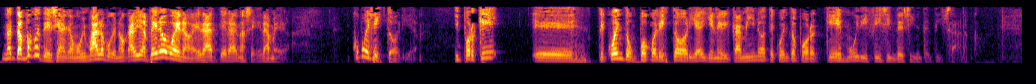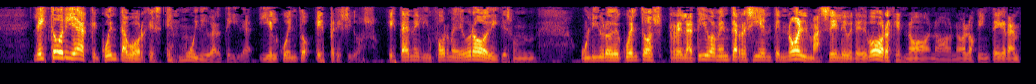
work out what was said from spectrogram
No, tampoco te decían que era muy malo porque no cabía, pero bueno, era, era no sé, era medio. ¿Cómo es la historia? ¿Y por qué eh, te cuento un poco la historia y en el camino te cuento por qué es muy difícil de sintetizar? La historia que cuenta Borges es muy divertida y el cuento es precioso. Está en el informe de Brody, que es un, un libro de cuentos relativamente reciente, no el más célebre de Borges, no, no, no los que integran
